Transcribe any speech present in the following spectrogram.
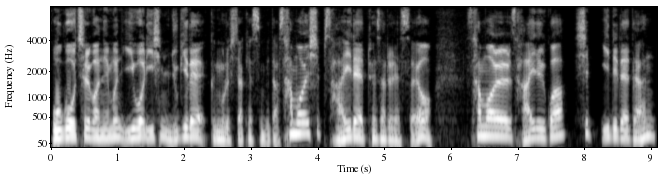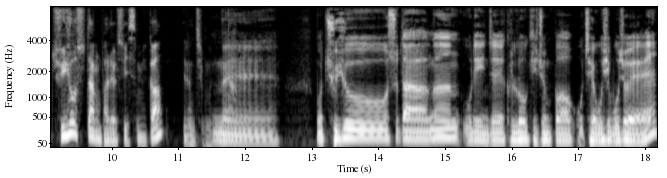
5957번님은 2월 26일에 근무를 시작했습니다. 3월 14일에 퇴사를 했어요. 3월 4일과 11일에 대한 주휴 수당 받을 수 있습니까? 이런 질문입니다. 네. 뭐 주휴 수당은 우리 이제 근로기준법 제 55조에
